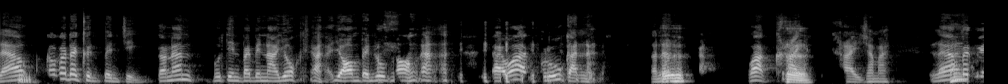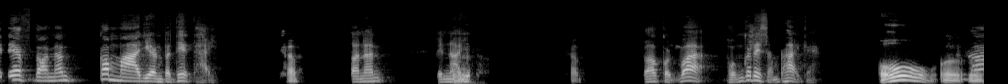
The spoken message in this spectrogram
แล้วก็ก็ได้ขึ้นเป็นจริง ตอนนั้นปูตินไปเป็นนายกยอมเป็นลูกน้องนะแต่ว่ารู้กันนะตอนนั้นรู้กันว่าใครใครใช่ไหมแล้วเมดเวเดฟตอนนั้นก็มาเยือนประเทศไทย ครับ ตอนนั้นเป็นนายก ครับปรากฏว่า ผมก็ได้สัมภาษณ์แกโอ้เออเออ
